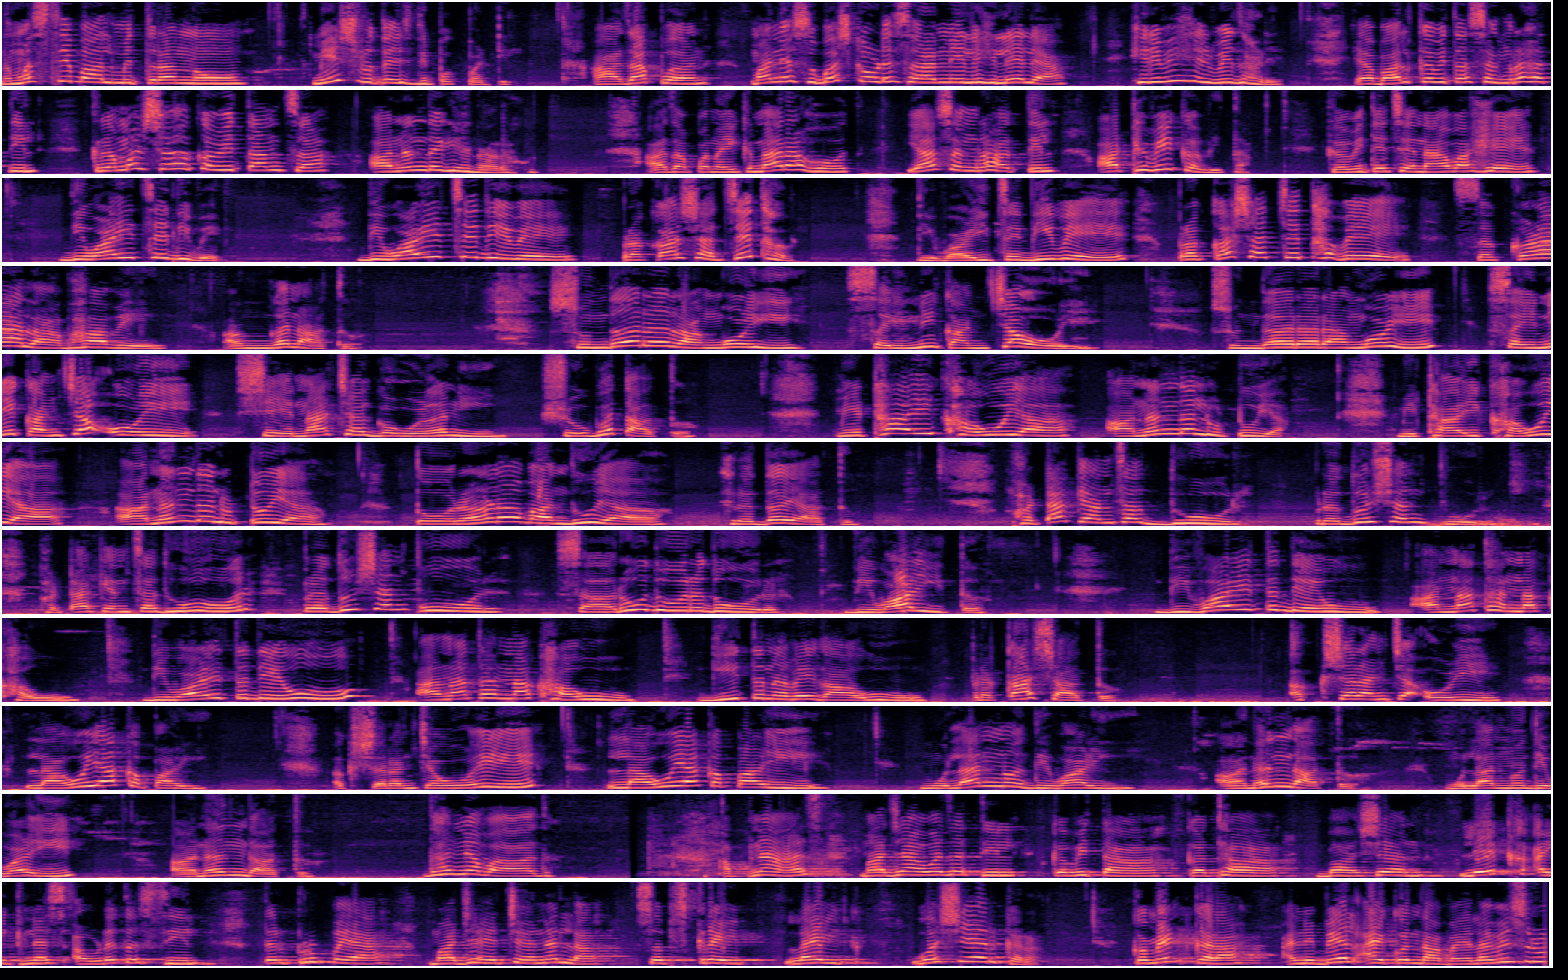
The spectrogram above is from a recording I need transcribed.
नमस्ते बालमित्रांनो. मी श्रुतेश दीपक पाटील. आज आपण मान्य सुभाष कवडे सरांनी लिहिलेल्या हिरवी हिरवी झाडे या बालकविता संग्रहातील क्रमशः कवितांचा आनंद घेणार आहोत. आज आपण ऐकणार आहोत या संग्रहातील आठवी कविता. कवितेचे नाव आहे दिवाळीचे दिवे. दिवाळीचे दिवे प्रकाशाचे थवे. दिवाळीचे दिवे प्रकाशाचे थवे सकळाला भावे अंगणात. सुंदर रांगोळी सैनिकांच्या ओळी. सुंदर रांगोळी सैनिकांच्या ओळी शेणाच्या गवळणी शोभतात. मिठाई खाऊया आनंद लुटूया. मिठाई खाऊया आनंद लुटूया. तोरण बांधूया हृदयात. फटाक्यांचा धूर प्रदूषणपूर. फटाक्यांचा धूर प्रदूषणपूर. सारू दूर दूर दिवाळीत. दिवाळीत देऊ अनाथांना खाऊ. दिवाळीत देऊ अनाथांना खाऊ. गीत नवे गाऊ प्रकाशात. अक्षरांच्या ओळी लावूया कपाळी. अक्षरांच्या ओळी लावूया कपाळी. मुलांनो दिवाळी आनंदात. मुलांनो दिवाळी आनंदात. धन्यवाद. आपणास माझ्या आवाजातील कविता कथा भाषण लेख ऐकण्यास आवडत असतील तर कृपया माझ्या या चॅनलला सबस्क्राईब लाईक व शेअर करा. कमेंट करा आणि बेल आयकॉन दाबायला विसरू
